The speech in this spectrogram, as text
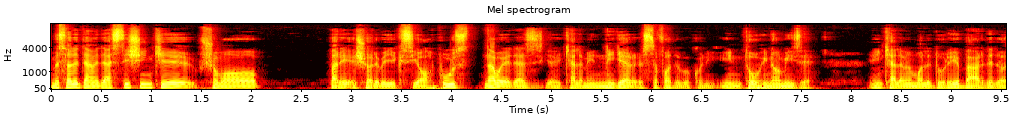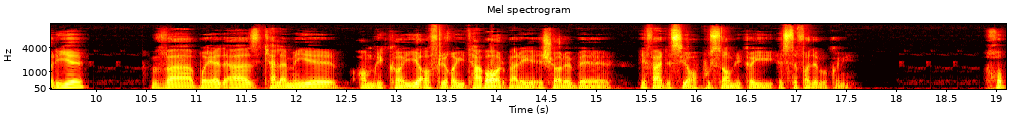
مثال دم دستیش این که شما برای اشاره به یک سیاه پوست نباید از کلمه nigger استفاده بکنی این توهینآمیزه این کلمه مال دوره بردهداریه و باید از کلمه آمریکایی آفریقایی تبار برای اشاره به یه فرد سیاه پوست آمریکایی استفاده بکنی. خب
